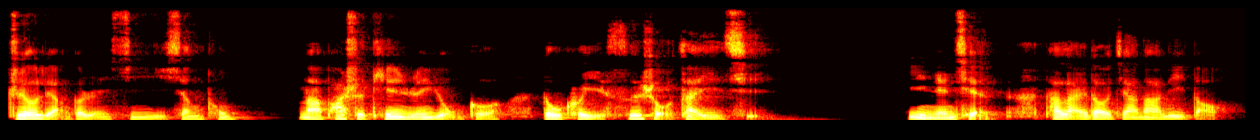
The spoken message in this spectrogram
只要两个人心意相通，哪怕是天人永隔。都可以厮守在一起。一年前，他来到加那利岛，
